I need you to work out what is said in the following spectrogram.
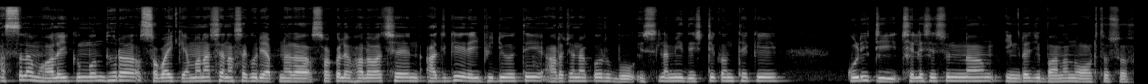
আসসালামু আলাইকুম বন্ধুরা, সবাই কেমন আছেন? আশা করি আপনারা সকলে ভালো আছেন। আজকের এই ভিডিওতে আলোচনা করব ইসলামী দৃষ্টিকোণ থেকে কুড়িটি ছেলে শিশুর নাম, ইংরেজি বানানো অর্থসহ।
